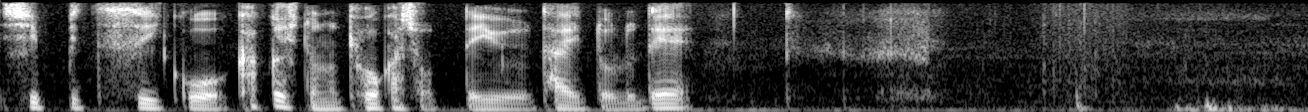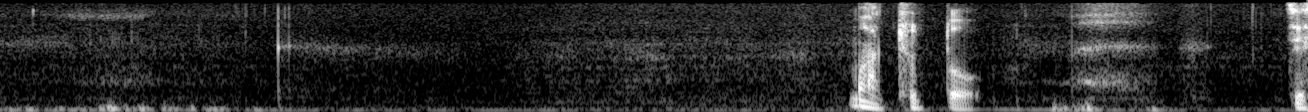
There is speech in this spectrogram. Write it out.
執筆遂行書く人の教科書っていうタイトルで、まあちょっと、実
